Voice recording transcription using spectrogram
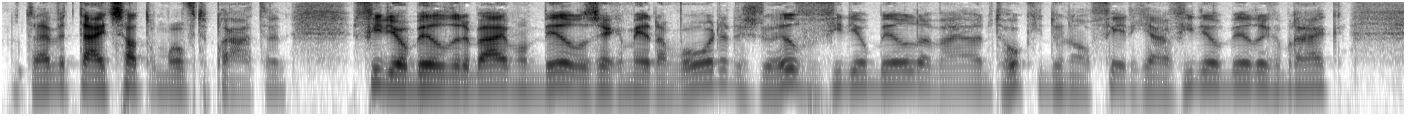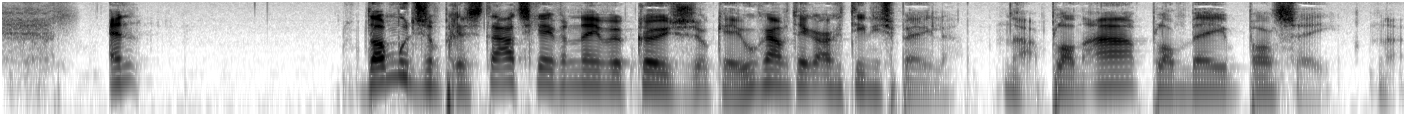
Want dan hebben we tijd zat om over te praten. Videobeelden erbij, want beelden zeggen meer dan woorden. Dus ik doe heel veel videobeelden. Wij aan het hockey doen al 40 jaar videobeelden gebruiken. En dan moeten ze een presentatie geven en dan nemen we keuzes. Oké, hoe gaan we tegen Argentinië spelen? Nou, plan A, plan B, plan C. Nou,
